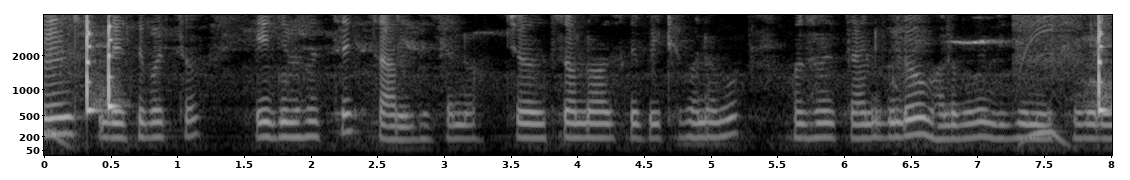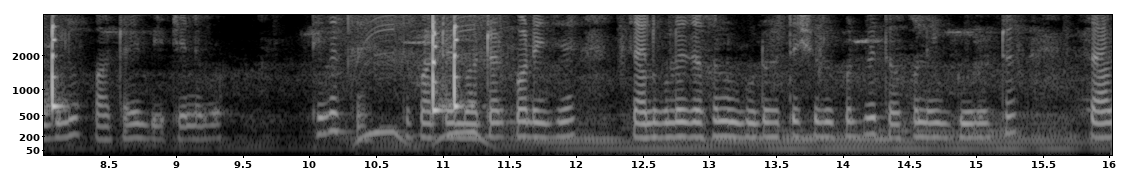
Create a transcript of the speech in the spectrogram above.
ফ্রেন্ডস দেখতে পাচ্ছ? এগুলো হচ্ছে চাল ভেজানো। চলো আজকে পিঠে বানাবো। প্রথমে চালগুলো ভালোভাবে ভিজে নিয়েছি এবার এগুলো পাটায় বেটে নেব। ঠিক আছে? তো পাটায় বাটার পরে যে চালগুলো যখন গুঁড়ো হতে শুরু করবে, তখন এই গুঁড়োটা চাল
